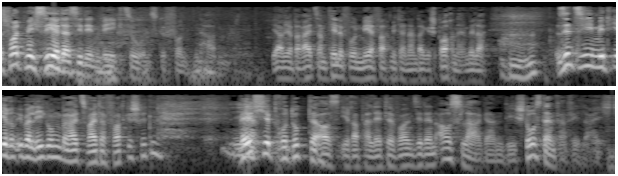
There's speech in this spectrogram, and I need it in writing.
Es freut mich sehr, dass Sie den Weg zu uns gefunden haben. Wir haben ja bereits am Telefon mehrfach miteinander gesprochen, Herr Müller. Sind Sie mit Ihren Überlegungen bereits weiter fortgeschritten? Welche Produkte aus Ihrer Palette wollen Sie denn auslagern? Die Stoßdämpfer vielleicht?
